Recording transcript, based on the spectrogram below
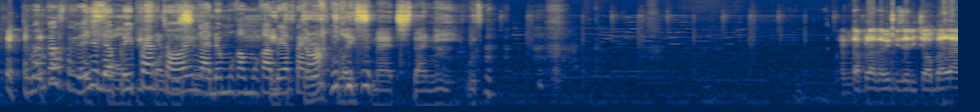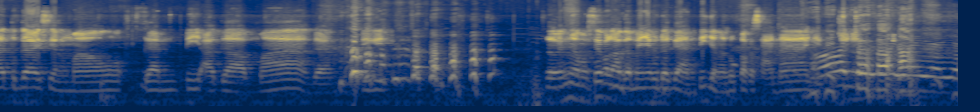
cuman kan setidaknya udah prepare coy nggak ada muka-muka bete third lagi place match, Dani with Mantap lah, tapi bisa dicoba lah tuh guys yang mau ganti agama, ganti. Loh, enggak, maksudnya kalau agamanya udah ganti, jangan lupa ke sana gitu. oh Jangan iya iya iya iya,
